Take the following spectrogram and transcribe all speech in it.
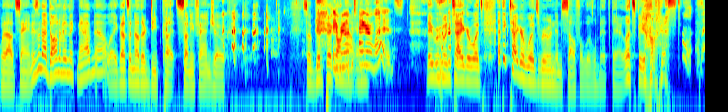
without saying, "Isn't that Donovan McNabb now?" Like that's another deep cut Sunny fan joke. So good pick They on ruined that one. Tiger Woods. They ruined Tiger Woods. I think Tiger Woods ruined himself a little bit there. Let's be honest. A little bit.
